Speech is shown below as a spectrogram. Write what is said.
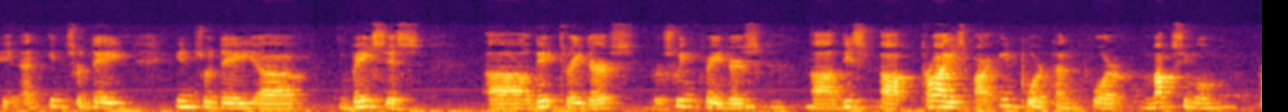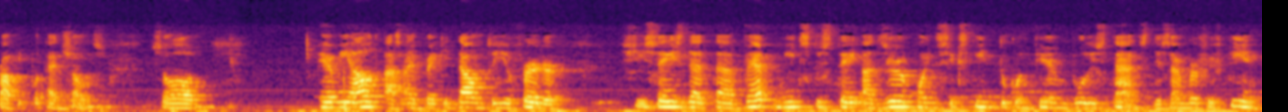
in an intraday intraday uh, basis, uh, day traders or swing traders, these price are important for maximum profit potentials. So hear me out as I break it down to you further she says that uh, VET needs to stay at 0.16 to confirm bullish stance. December 15,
